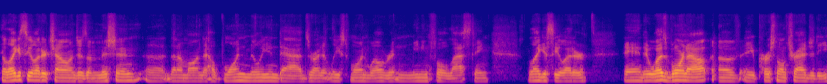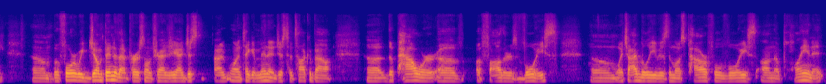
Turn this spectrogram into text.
the Legacy Letter Challenge is a mission uh, that I'm on to help 1 million dads write at least one well written, meaningful, lasting legacy letter. And it was born out of a personal tragedy. Um, before we jump into that personal tragedy, I just I want to take a minute just to talk about uh, the power of a father's voice um, which I believe is the most powerful voice on the planet.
